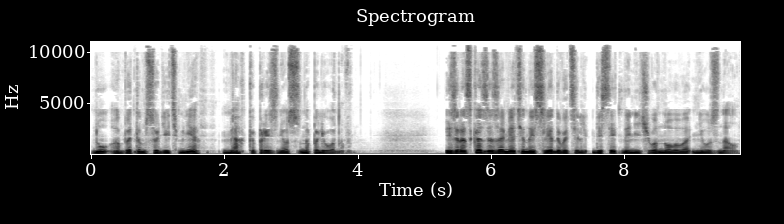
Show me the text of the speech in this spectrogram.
«Ну, об этом судить мне», — мягко произнес Наполеонов. Из рассказа замятенный следователь действительно ничего нового не узнал.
